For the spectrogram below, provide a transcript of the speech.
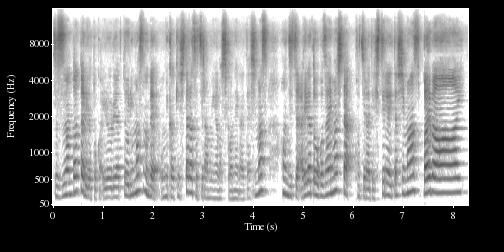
雑談だったりだとかいろいろやっておりますので、お見かけしたらそちらもよろしくお願いいたします。本日ありがとうございました。こちらで失礼いたします。バイバーイ。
